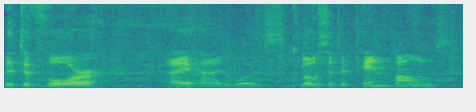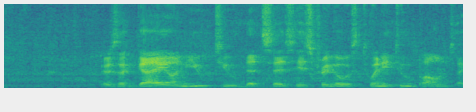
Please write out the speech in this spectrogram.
The Tavor I had was closer to 10 pounds there's a guy on YouTube that says his trigger was 22 pounds. I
